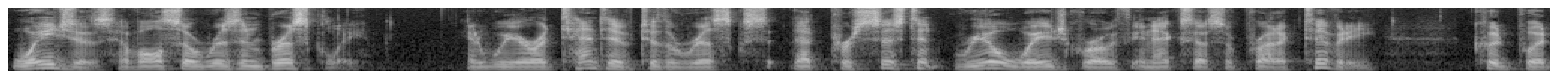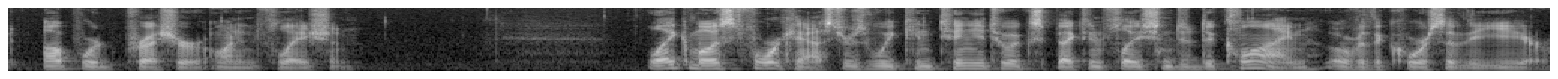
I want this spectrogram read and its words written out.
Wages have also risen briskly, and we are attentive to the risks that persistent real wage growth in excess of productivity could put upward pressure on inflation. Like most forecasters, we continue to expect inflation to decline over the course of the year.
